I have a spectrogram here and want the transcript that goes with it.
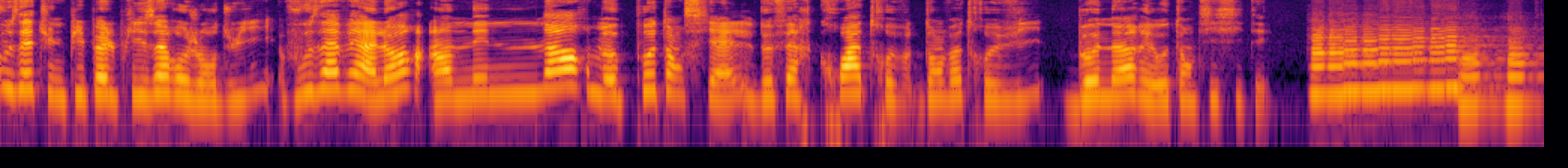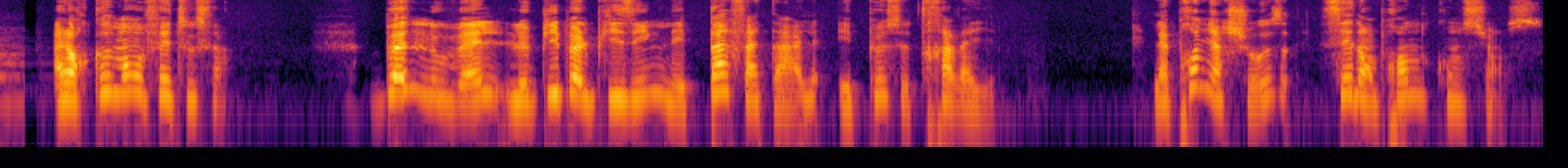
vous êtes une people pleaser aujourd'hui, vous avez alors un énorme potentiel de faire croître dans votre vie bonheur et authenticité. Alors comment on fait tout ça? Bonne nouvelle, le people pleasing n'est pas fatal et peut se travailler. La première chose, c'est d'en prendre conscience.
